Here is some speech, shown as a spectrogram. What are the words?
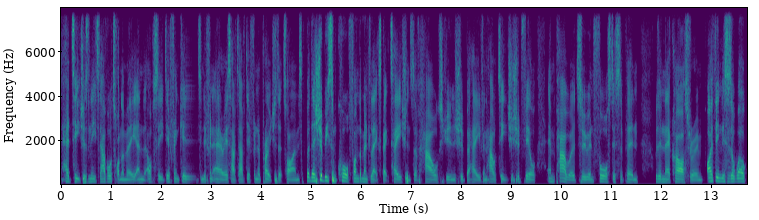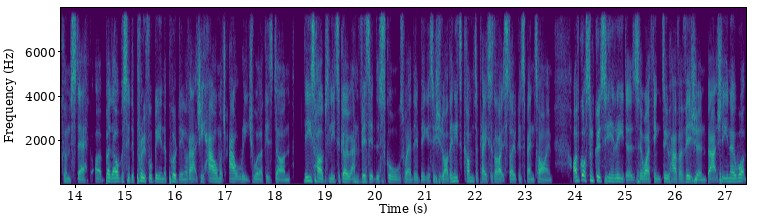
head teachers need to have autonomy and obviously different kids in different areas have to have different approaches at times. But there should be some core fundamental expectations of how students should behave and how teachers should feel empowered to enforce discipline within their classroom i think this is a welcome step uh, but obviously the proof will be in the pudding of actually how much outreach work is done these hubs need to go and visit the schools where the biggest issues are. They need to come to places like Stoke and spend time. I've got some good senior leaders who I think do have a vision, but actually, you know what?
